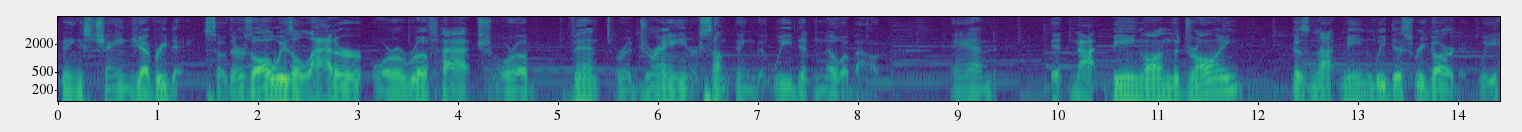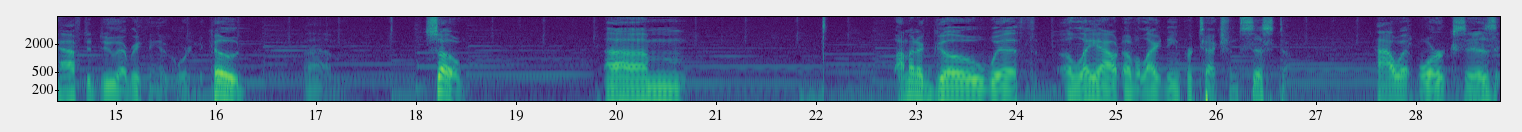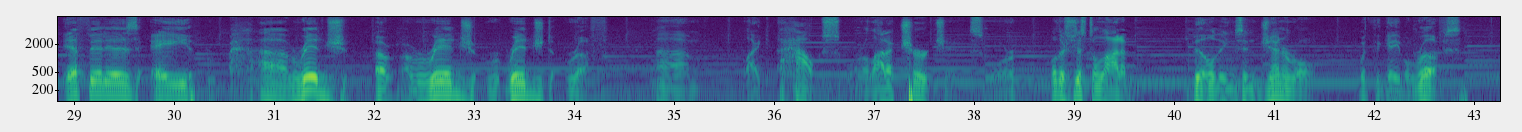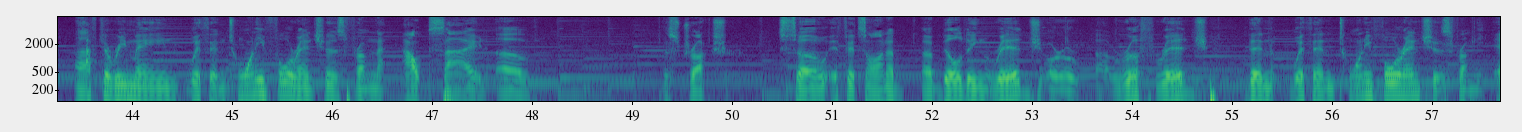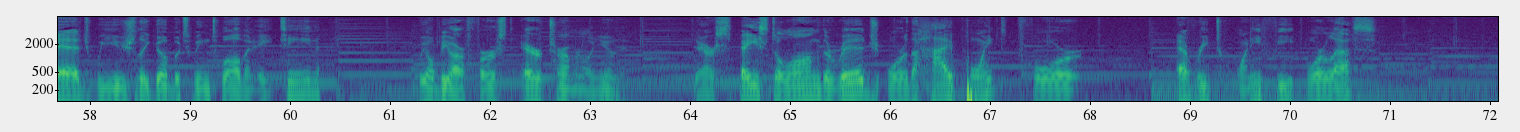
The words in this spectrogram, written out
things change every day. So there's always a ladder or a roof hatch or a vent or a drain or something that we didn't know about. And it not being on the drawing does not mean we disregard it. We have to do everything according to code. Um, so, um, I'm going to go with a layout of a lightning protection system. How it works is if it is a, a ridge, a, a ridge, ridged roof, um, like a house or a lot of churches, or, well, there's just a lot of buildings in general with the gable roofs uh, have to remain within 24 inches from the outside of the structure. So if it's on a, a building ridge or a, a roof ridge, then within 24 inches from the edge, we usually go between 12 and 18, We'll be our first air terminal unit. They are spaced along the ridge or the high point for every 20 feet or less.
